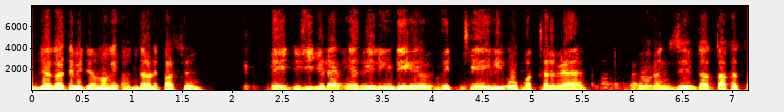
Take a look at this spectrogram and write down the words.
ਜਗ੍ਹਾ ਤੇ ਵੀ ਜਾਵਾਂਗੇ, ਅੰਦਰ ਵਾਲੇ ਪਾਸੇ। ਤੇ ਤੁਸੀਂ ਜਿਹੜਾ ਇਹ ਰੇਲਿੰਗ ਦੇਖ ਰਹੇ ਹੋ ਇੱਥੇ ਹੀ ਉਹ ਪੱਥਰ ਹੈ, ਔਰੰਗਜ਼ੇਬ ਦਾ ਤਖਤ।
